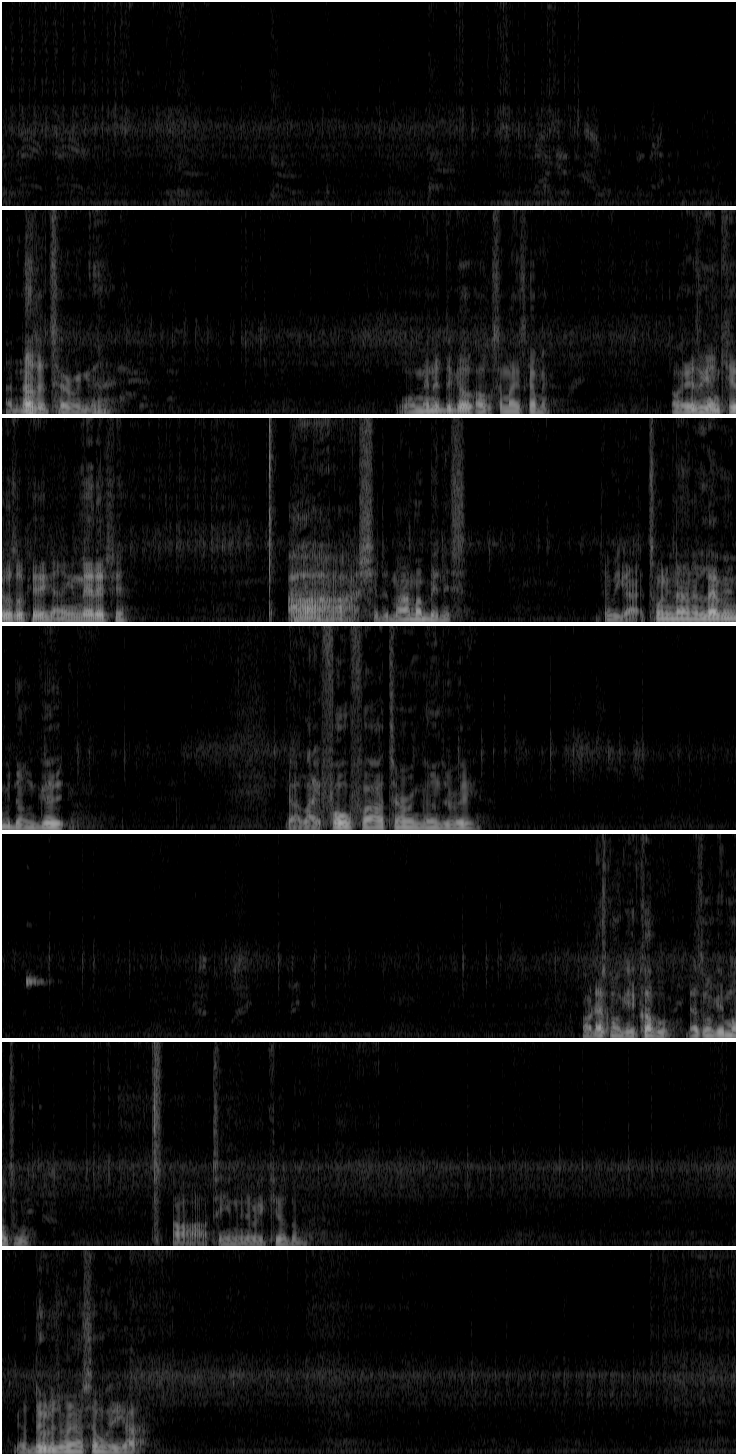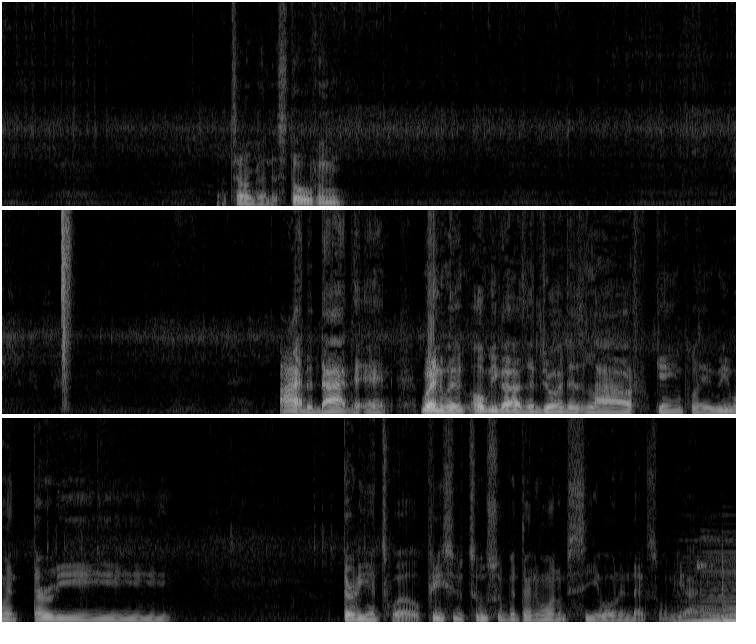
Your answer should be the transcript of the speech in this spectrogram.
Another Turret gun. One minute to go. Oh, somebody's coming. Oh, he's getting kills. Okay, I ain't mad at you. Ah, should have mind my business. There we got 29-11. We doing good. Got like four, five Turret guns already. Oh, that's gonna get a couple. That's gonna get multiple. Ah, team already killed them. Yo, dude is around somewhere, y'all. I Turret gun that stole from me. I had to die at the end. Well, anyway, hope you guys enjoyed this live gameplay. We went 30, 30 and 12. Peace, you two, Super 31. I'm see you on the next one. We out.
